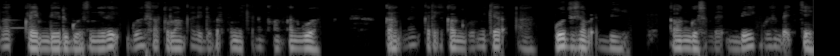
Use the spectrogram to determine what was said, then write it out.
ngeklaim diri gue sendiri gue satu langkah di depan pemikiran kawan-kawan gue karena ketika kawan gue mikir A gue udah sampai B kawan gue sampai B gue sampai C.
